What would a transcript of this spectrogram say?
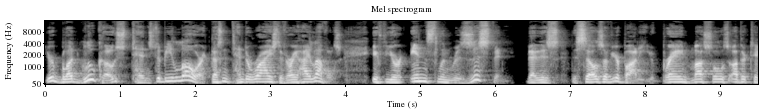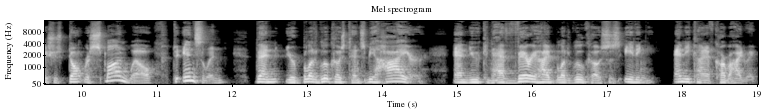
your blood glucose tends to be lower. It doesn't tend to rise to very high levels. If you're insulin resistant, that is, the cells of your body, your brain, muscles, other tissues don't respond well to insulin, then your blood glucose tends to be higher. And you can have very high blood glucoses eating any kind of carbohydrate.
